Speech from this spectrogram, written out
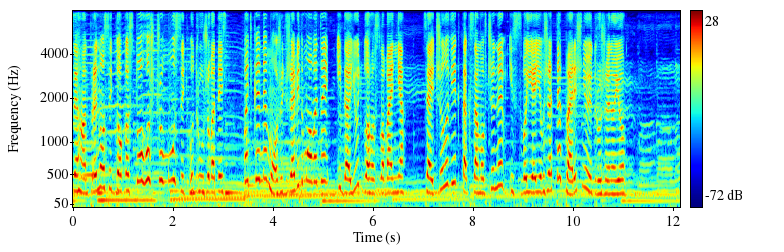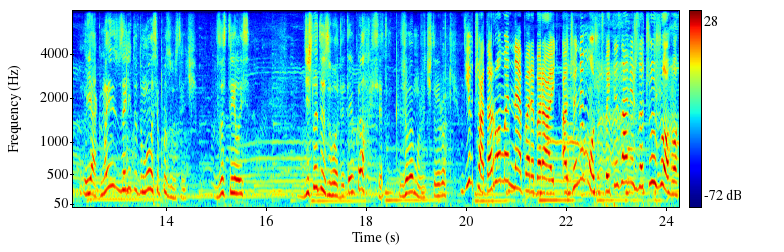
циган приносить доказ того, що мусить одружуватись. Батьки не можуть вже відмовити і дають благословення. Цей чоловік так само вчинив із своєю вже теперішньою дружиною. Як, ми взагалі домовилися про зустріч. Зустрілися. Дійшли до згоди та й вкралися. Живемо вже 4 роки. Дівчата Роми не перебирають, адже не можуть вийти заміж за чужого,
